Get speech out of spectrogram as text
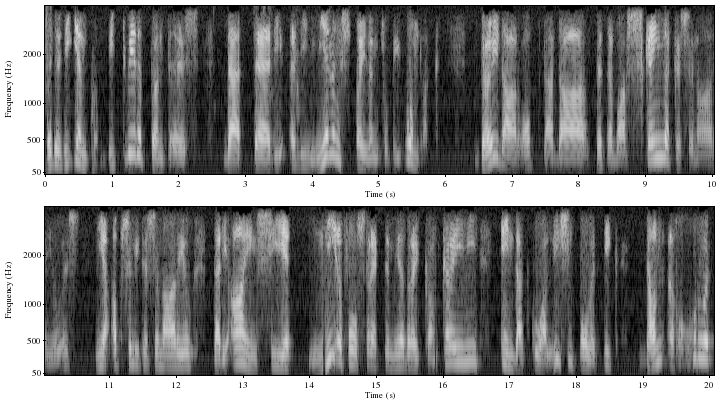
Dit is die een punt. Die tweede punt is dat eh uh, die uh, die meningspeilings op die oomblik dui daarop dat daar dit 'n waarskynlike scenario is, nie 'n absolute scenario dat die ANC nie 'n volstrekte meerderheid kan kry nie en dat koalisiepolitiek dan 'n groot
